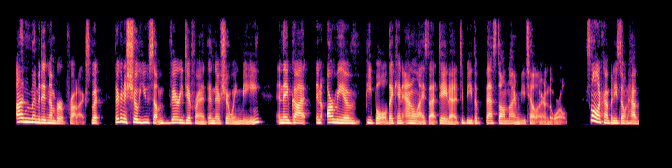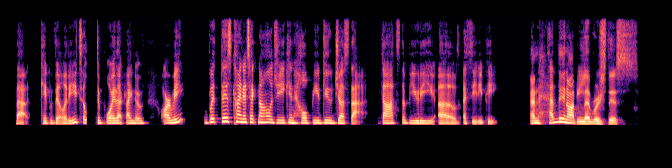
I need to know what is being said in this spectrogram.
unlimited number of products, but they're going to show you something very different than they're showing me. And they've got an army of people that can analyze that data to be the best online retailer in the world. Smaller companies don't have that capability to deploy that kind of army, but this kind of technology can help you do just that. That's the beauty of a CDP. And had they not leveraged this,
